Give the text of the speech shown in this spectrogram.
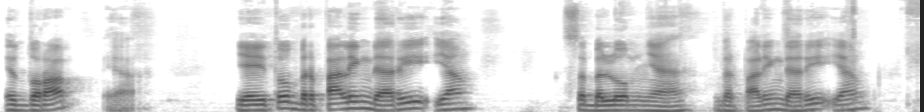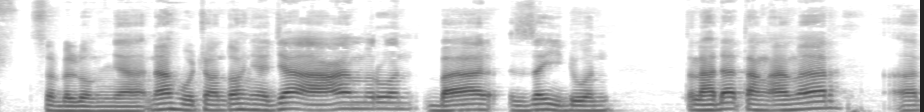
idrab ya yaitu berpaling dari yang sebelumnya berpaling dari yang sebelumnya. Nahu contohnya ja'a amrun bal zaidun. Telah datang amr uh,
